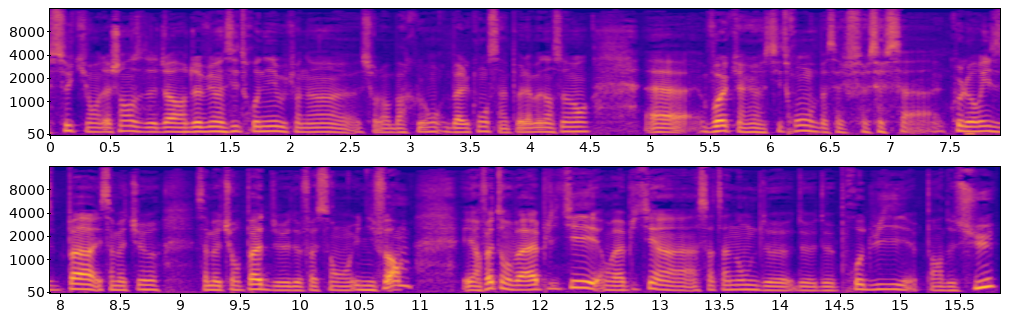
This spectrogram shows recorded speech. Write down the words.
ceux qui ont la chance de avoir déjà vu un citronnier ou qui en a un sur leur balcon, balcon c'est un peu la mode en ce moment, voient qu'un citron, bah, ça, ça, ça, colorise pas et ça mature, ça mature pas de, de, façon uniforme. Et en fait, on va appliquer, on va appliquer un, un certain nombre de, de, de produits par dessus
